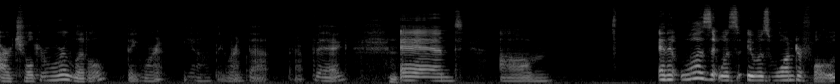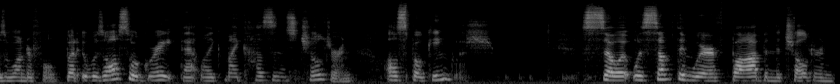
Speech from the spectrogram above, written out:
our children were little; they weren't, you know, they weren't that that big, and um, and it was it was it was wonderful. It was wonderful, but it was also great that like my cousin's children all spoke English. So it was something where if Bob and the children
